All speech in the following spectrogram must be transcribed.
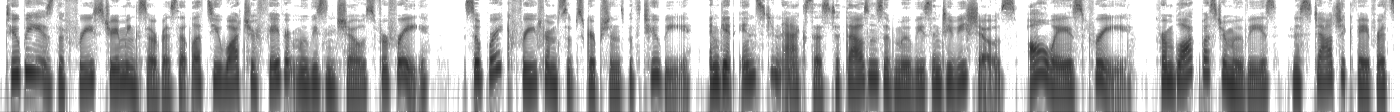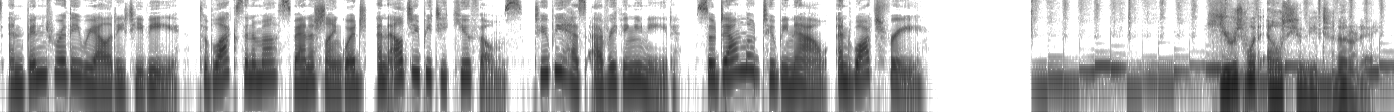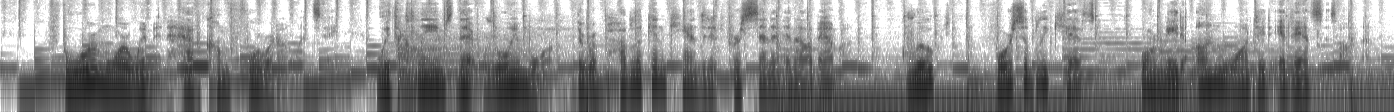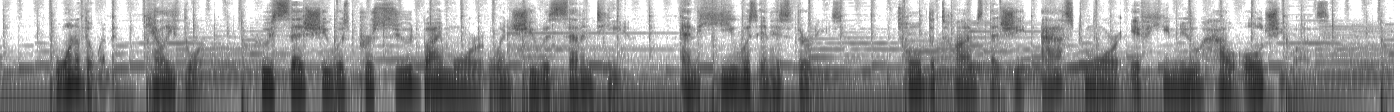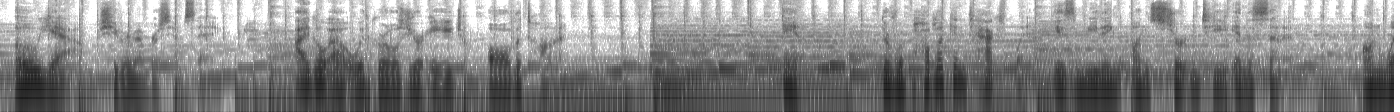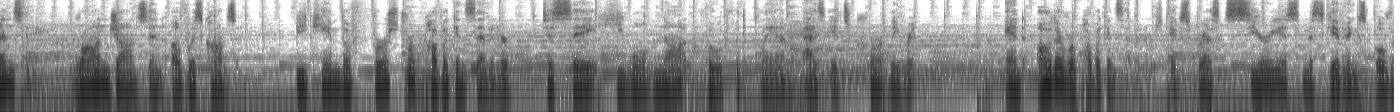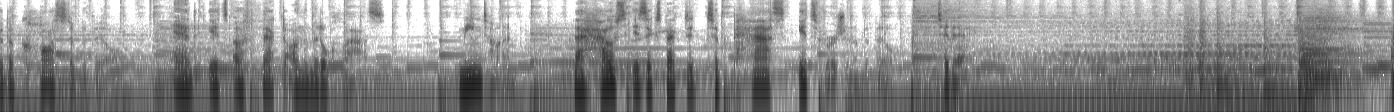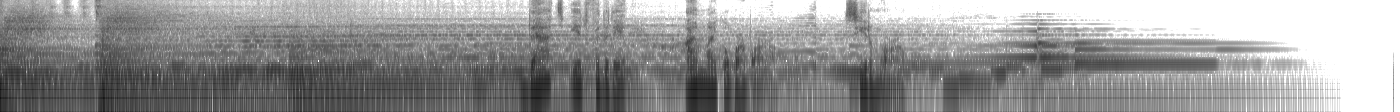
Tubi is the free streaming service that lets you watch your favorite movies and shows for free. So break free from subscriptions with Tubi and get instant access to thousands of movies and TV shows, always free. From blockbuster movies, nostalgic favorites, and binge worthy reality TV to black cinema, Spanish language, and LGBTQ films, Tubi has everything you need. So download Tubi now and watch free. Here's what else you need to know today. Four more women have come forward on Wednesday with claims that Roy Moore, the Republican candidate for Senate in Alabama, groped, forcibly kissed, or made unwanted advances on them. One of the women, Kelly Thorpe, who says she was pursued by Moore when she was 17 and he was in his 30s, told the Times that she asked Moore if he knew how old she was. Oh, yeah, she remembers him saying. I go out with girls your age all the time. And the Republican tax plan is meeting uncertainty in the Senate. On Wednesday, Ron Johnson of Wisconsin became the first Republican senator to say he will not vote for the plan as it's currently written. And other Republican senators expressed serious misgivings over the cost of the bill and its effect on the middle class. Meantime, the House is expected to pass its version of the bill today. That's it for the daily. I'm Michael Barbaro. See you tomorrow.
